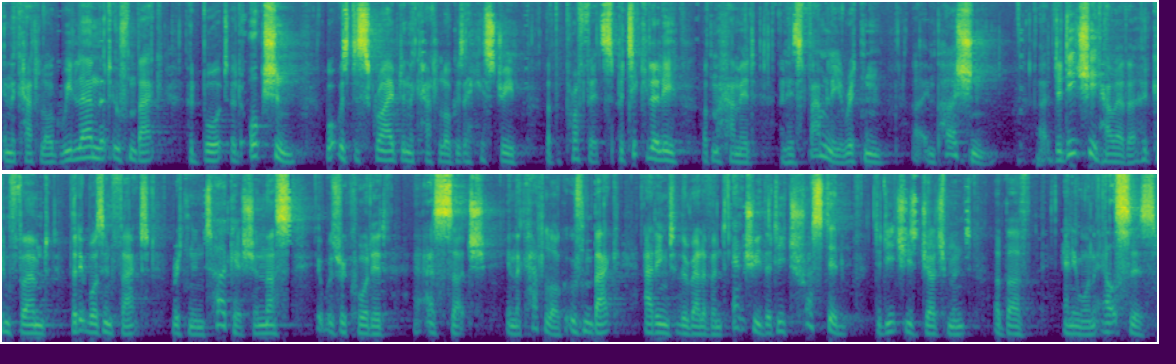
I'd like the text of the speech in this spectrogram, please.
in the catalogue, we learn that Uffenbach had bought at auction what was described in the catalogue as a history of the prophets, particularly of Muhammad and his family, written uh, in Persian. Uh, Dadichi, however, had confirmed that it was in fact written in Turkish, and thus it was recorded as such in the catalogue. Uffenbach adding to the relevant entry that he trusted Dadichi's judgment above anyone else's.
